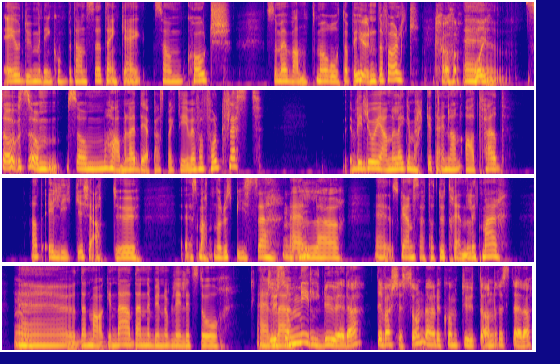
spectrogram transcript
er jo du med din kompetanse, tenker jeg, som coach, som er vant med å rote opp i huden til folk. Eh, så, som, som har med deg det perspektivet. For folk flest vil jo gjerne legge merke til en eller annen atferd. At jeg liker ikke at du eh, smatter når du spiser, Mhm. eller eh, skulle gjerne sett at du trener litt mer. Mm. Eh, den magen der, den begynner å bli litt stor. Du, så mild du er da. Det var ikke sånn det hadde kommet ut andre steder.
